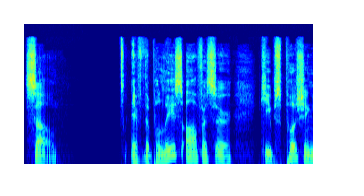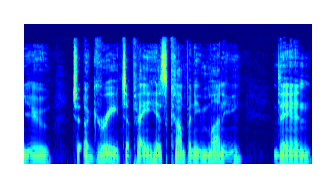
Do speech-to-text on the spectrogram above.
So, if the police officer keeps pushing you to agree to pay his company money, then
